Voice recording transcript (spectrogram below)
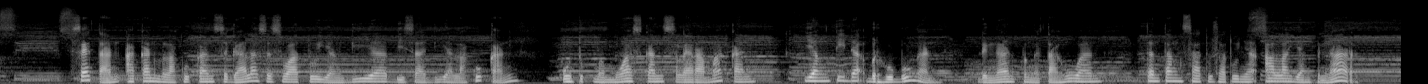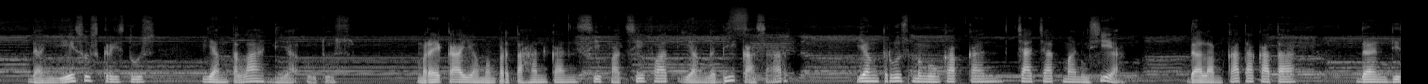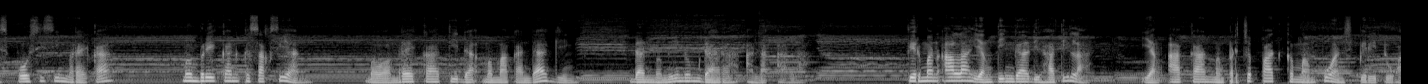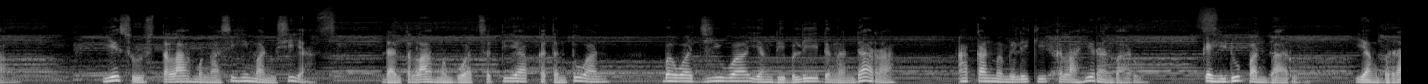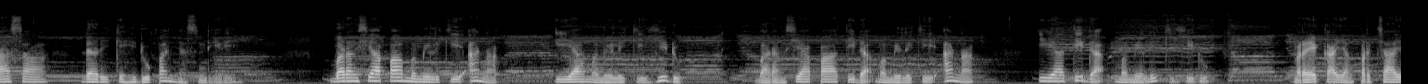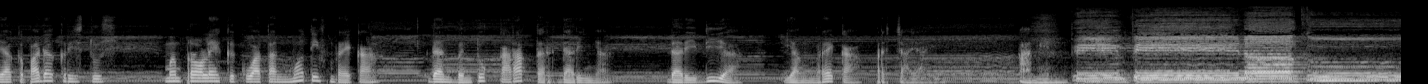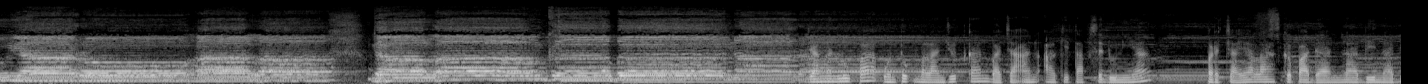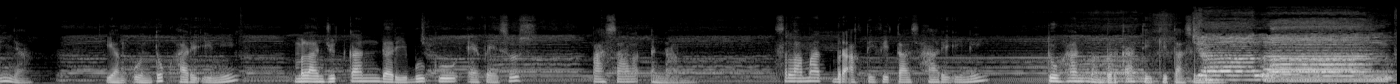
Setan akan melakukan segala sesuatu yang dia bisa dia lakukan untuk memuaskan selera makan yang tidak berhubungan dengan pengetahuan tentang satu-satunya Allah yang benar dan Yesus Kristus yang telah Dia utus. Mereka yang mempertahankan sifat-sifat yang lebih kasar, yang terus mengungkapkan cacat manusia dalam kata-kata dan disposisi mereka, memberikan kesaksian bahwa mereka tidak memakan daging dan meminum darah anak Allah. Firman Allah yang tinggal di hatilah yang akan mempercepat kemampuan spiritual. Yesus telah mengasihi manusia dan telah membuat setiap ketentuan bahwa jiwa yang dibeli dengan darah akan memiliki kelahiran baru, kehidupan baru yang berasal dari kehidupannya sendiri. Barang siapa memiliki anak, ia memiliki hidup. Barang siapa tidak memiliki anak, ia tidak memiliki hidup. Mereka yang percaya kepada Kristus memperoleh kekuatan motif mereka dan bentuk karakter darinya, dari Dia yang mereka percayai. Amin. Pimpin aku ya roh Allah dalam kebenaran. Jangan lupa untuk melanjutkan bacaan Alkitab sedunia. Percayalah kepada nabi-nabinya yang untuk hari ini melanjutkan dari buku Efesus pasal 6. Selamat beraktivitas hari ini. Tuhan memberkati kita semua. Jalan.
